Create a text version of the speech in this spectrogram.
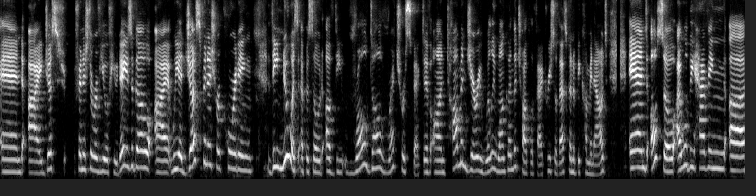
and I just finished the review a few days ago. I we had just finished recording the newest episode of the Roald Dahl retrospective on Tom and Jerry, Willy Wonka and the Chocolate Factory. So that's going to be coming out, and also I will be having, uh,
